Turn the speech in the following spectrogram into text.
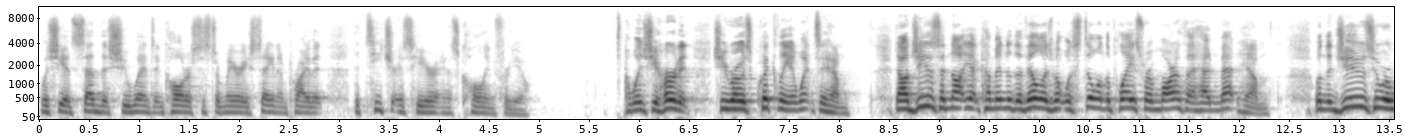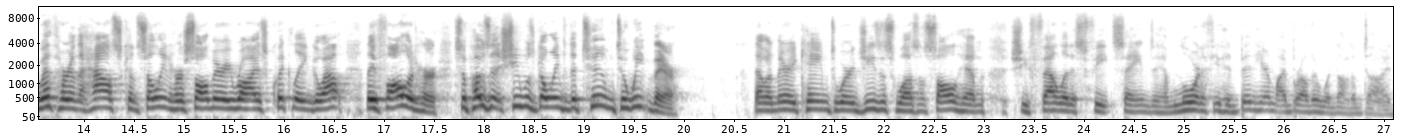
When she had said this, she went and called her sister Mary, saying in private, The teacher is here and is calling for you. And when she heard it, she rose quickly and went to him. Now Jesus had not yet come into the village, but was still in the place where Martha had met him. When the Jews who were with her in the house, consoling her, saw Mary rise quickly and go out, they followed her, supposing that she was going to the tomb to weep there. Now, when Mary came to where Jesus was and saw him, she fell at his feet, saying to him, Lord, if you had been here, my brother would not have died.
